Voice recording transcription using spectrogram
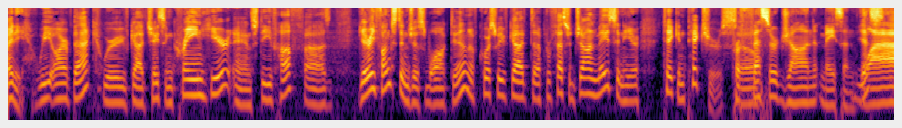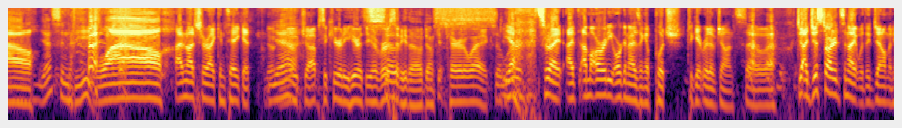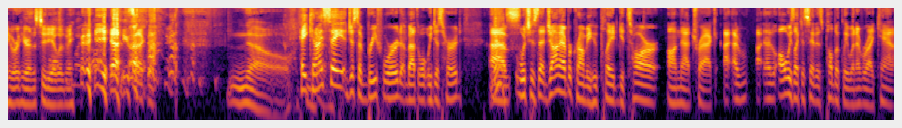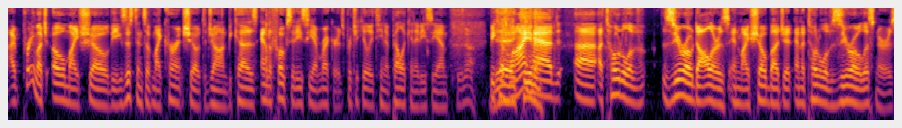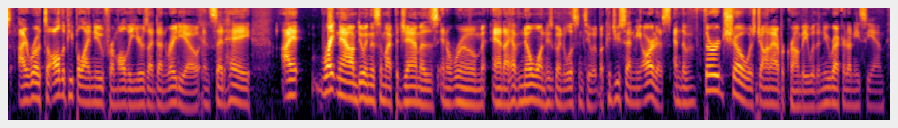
Alrighty, we are back. We've got Jason Crane here and Steve Huff. Uh, Gary Funkston just walked in. Of course, we've got uh, Professor John Mason here taking pictures. so- Professor John Mason. Yes. Wow. Yes, indeed. wow. I'm not sure I can take it. No, Yeah. no job security here at the university, though. Don't get carried away. So Yeah, that's right. I, I'm already organizing a putsch to get rid of John. So uh, j- I just started tonight with the gentlemen who are here in the studio with me. yeah, exactly. No. Hey, can I say just a brief word about what we just heard? Yes. Uh, which is that John Abercrombie, who played guitar on that track, I, I, I always like to say this publicly whenever I can. I pretty much owe my show, the existence of my current show, to John because, and the folks at ECM Records, particularly Tina Pelikan at ECM, because Yay, when I Tina. had uh, a total of zero dollars in my show budget and a total of zero listeners, I wrote to all the people I knew from all the years I'd done radio and said, "Hey, I right now I'm doing this in my pajamas in a room and I have no one who's going to listen to it, but could you send me artists?" And the third show was John Abercrombie with a new record on ECM.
